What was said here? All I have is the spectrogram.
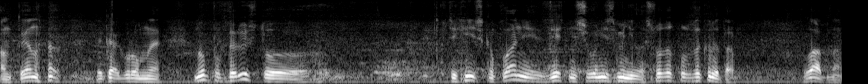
антенна такая огромная. Но повторюсь, что в техническом плане здесь ничего не изменилось. Что-то тут закрыто. Ладно,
